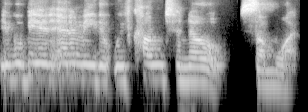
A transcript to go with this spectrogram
It will be an enemy that we've come to know somewhat,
